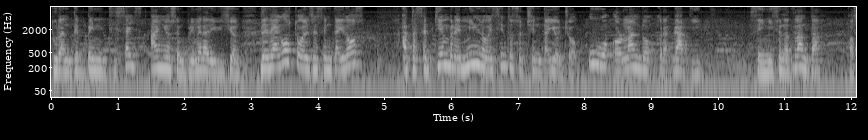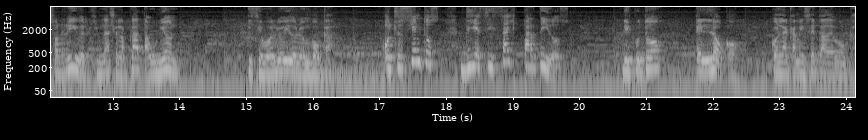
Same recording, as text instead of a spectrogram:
durante 26 años en primera división, desde agosto del 62 hasta septiembre de 1988, Hugo Orlando Gatti se inició en Atlanta, pasó en River, Gimnasia La Plata, Unión y se volvió ídolo en Boca. 816 partidos disputó el loco con la camiseta de Boca.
